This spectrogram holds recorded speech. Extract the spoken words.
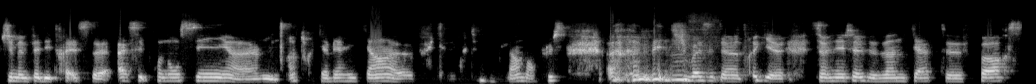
J'ai même fait des tresses assez prononcées, un truc américain. qui avait coûté une blinde en plus. Mais tu vois, c'était un truc sur une échelle de 24 forces.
